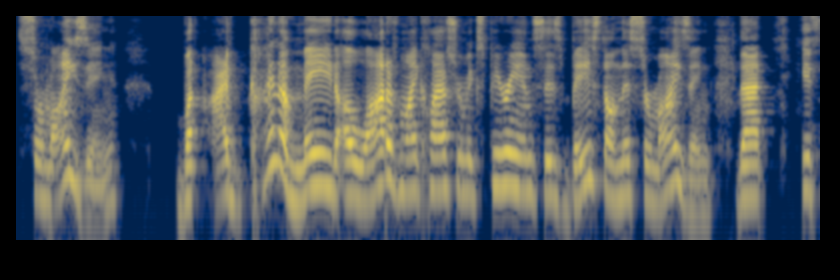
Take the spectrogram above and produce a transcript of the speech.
surmising but i've kind of made a lot of my classroom experiences based on this surmising that if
